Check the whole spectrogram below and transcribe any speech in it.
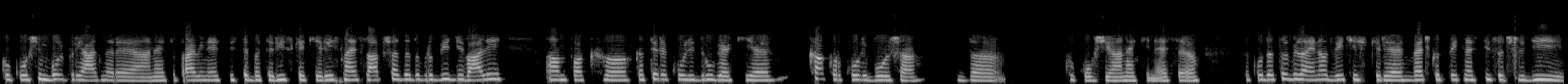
kokošin bolj prijazne reje, se pravi ne iz tiste baterijske, ki je res najslabša za dobrobit živali, ampak eh, katerekoli druge, ki je kakorkoli boljša za kokoši, a ne ki nesejo. Tako da to je bila ena od večjih, ker je več kot 15 tisoč ljudi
